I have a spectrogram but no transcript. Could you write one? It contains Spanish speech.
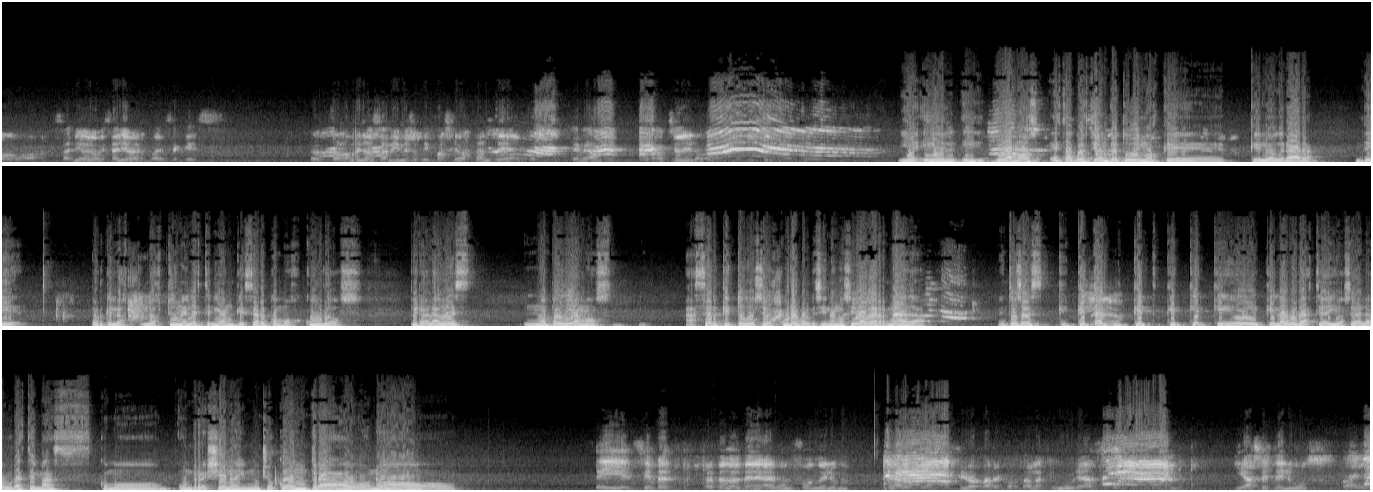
salió lo que salió, me parece que es, por, lo menos a mí me satisface bastante que hicimos. Y, digamos, esta cuestión que tuvimos que, lograr de. Porque los, los túneles tenían que ser como oscuros, pero a la vez no podíamos hacer que todo sea oscuro porque si no, no se iba a ver nada. Entonces, ¿qué, qué, tal- qué, qué, qué, qué- qué laburaste ahí? O sea, ¿laburaste más como un relleno y mucho contra o no? Sí, siempre tratando de tener algún fondo iluminado que sirva para recortar las figuras y, y haces de luz eh,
